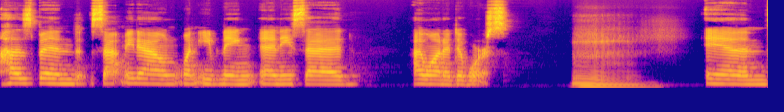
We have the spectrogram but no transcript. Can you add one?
husband sat me down one evening and he said, I want a divorce. Mm. And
